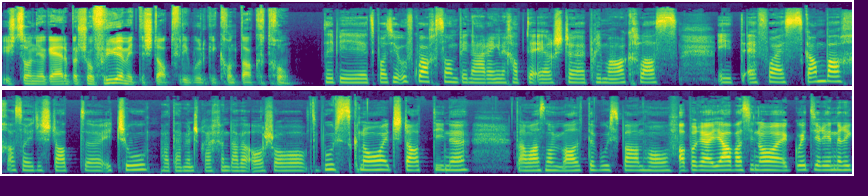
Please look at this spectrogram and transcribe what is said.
ist Sonja Gerber schon früh mit der Stadt Freiburg in Kontakt gekommen. Ich bin jetzt quasi aufgewachsen und bin eigentlich ab der ersten Primarklasse in die FOS Gambach, also in der Stadt, äh, in die Schule. Ich habe dementsprechend auch schon den Bus genommen in die Stadt rein, damals noch im alten Busbahnhof. Aber äh, ja, was ich noch eine gute Erinnerung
